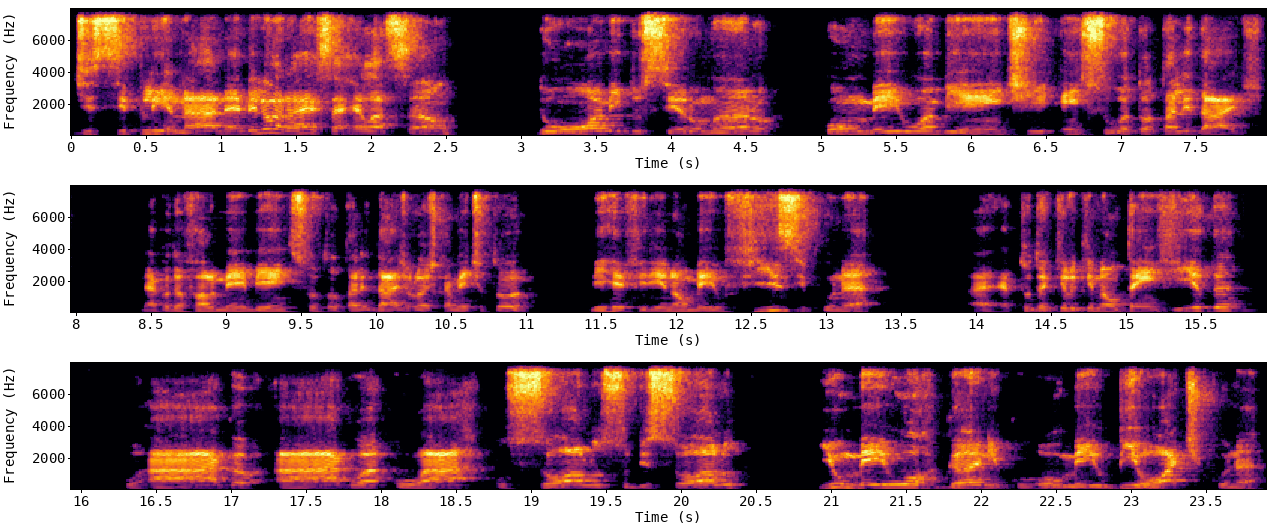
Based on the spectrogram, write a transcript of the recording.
disciplinar, né, melhorar essa relação do homem, do ser humano, com o meio ambiente em sua totalidade. Né, quando eu falo meio ambiente em sua totalidade, logicamente eu estou me referindo ao meio físico, né? É, é tudo aquilo que não tem vida, a água, a água, o ar, o solo, o subsolo e o meio orgânico ou meio biótico, né?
